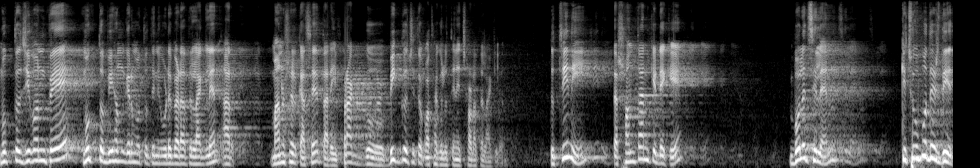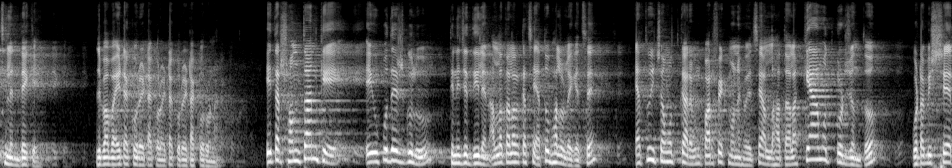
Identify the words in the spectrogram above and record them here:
মুক্ত জীবন পেয়ে মুক্ত বিহঙ্গের মতো তিনি উড়ে বেড়াতে লাগলেন আর মানুষের কাছে তার এই প্রাজ্ঞ, বিজ্ঞচিত কথাগুলো তিনি ছড়াতে লাগলেন। তো তিনি তার সন্তানকে ডেকে বলেছিলেন কিছু উপদেশ দিয়েছিলেন ডেকে, যে বাবা, এটা করো এটা করো এটা করো এটা করো না। এই তার সন্তানকে এই উপদেশগুলো তিনি যে দিলেন, আল্লাহ তালার কাছে এত ভালো লেগেছে, এতই চমৎকার এবং পারফেক্ট মনে হয়েছে আল্লাহ তালা কেয়ামত পর্যন্ত গোটা বিশ্বের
